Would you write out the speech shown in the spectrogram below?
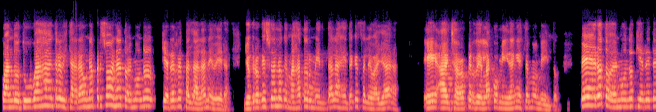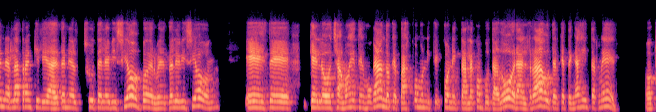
cuando tú vas a entrevistar a una persona, todo el mundo quiere respaldar la nevera. Yo creo que eso es lo que más atormenta a la gente que se le vaya eh, a echar a perder la comida en este momento pero todo el mundo quiere tener la tranquilidad de tener su televisión, poder ver televisión, este, que los chamos estén jugando, que puedas conectar la computadora, el router, que tengas internet, ¿ok?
